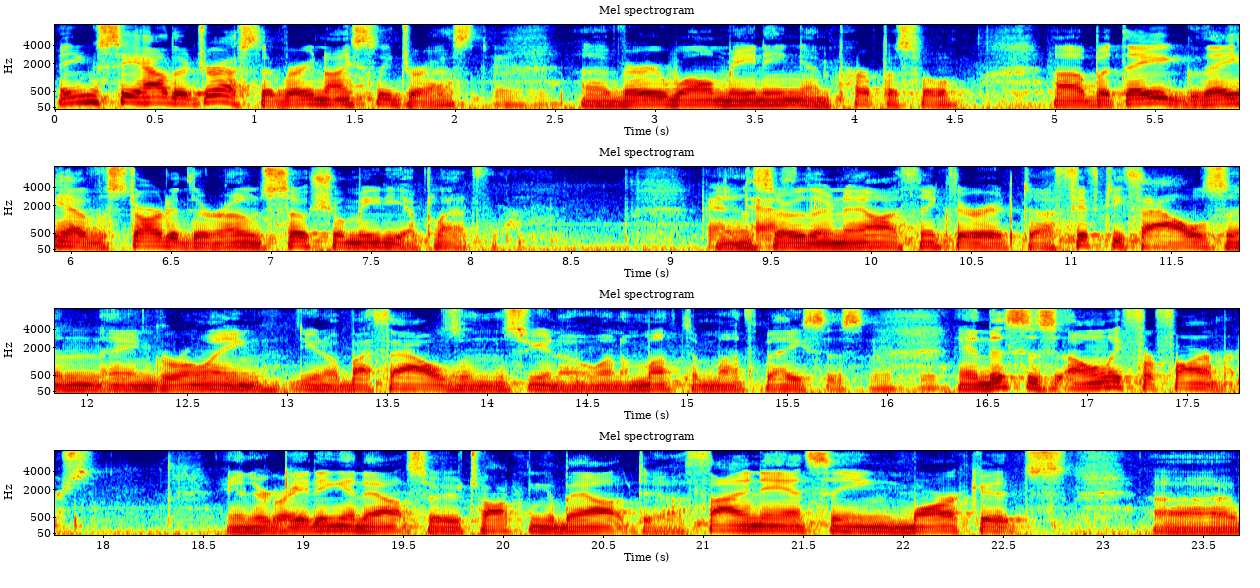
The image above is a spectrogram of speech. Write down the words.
And you can see how they're dressed. They're very nicely dressed, uh, very well meaning and purposeful. Uh, but they, they have started their own social media platform. And so they're now, I think they're at uh, 50,000 and growing, you know, by thousands, you know, on a month-to-month basis. And this is only for farmers. And they're getting it out, so they're talking about uh, financing, markets, uh,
